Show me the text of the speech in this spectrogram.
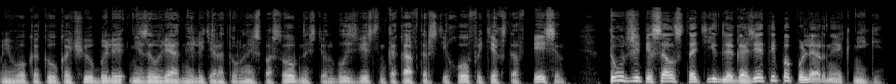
у него, как и у Качу, были незаурядные литературные способности, он был известен как автор стихов и текстов песен, тут же писал статьи для газет и популярные книги.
